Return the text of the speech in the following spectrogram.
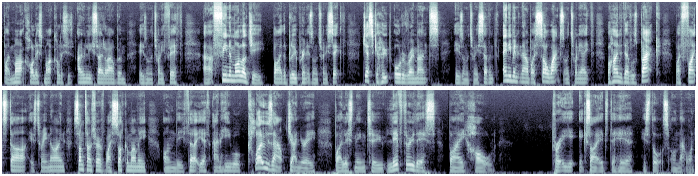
by Mark Hollis. Mark Hollis's only solo album is on the 25th. Uh, Phenomenology by The Blueprint is on the 26th. Jesca Hoop, Order of Romance is on the 27th. Any Minute Now by Soulwax on the 28th. Behind the Devil's Back by Fightstar is 29. Sometimes Forever by Soccer Mummy on the 30th. And he will close out January by listening to Live Through This by Hole. Pretty excited to hear his thoughts on that one.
